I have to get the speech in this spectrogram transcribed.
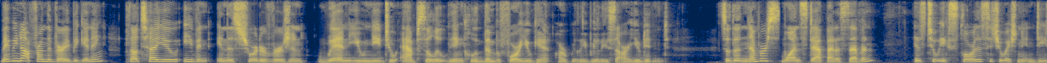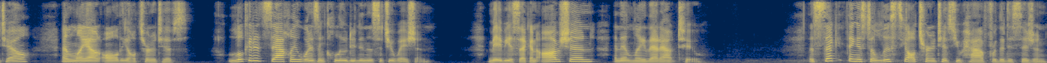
Maybe not from the very beginning, but I'll tell you, even in this shorter version, when you need to absolutely include them before you get are really, really sorry you didn't. So the number one step out of seven is to explore the situation in detail and lay out all the alternatives. Look at exactly what is included in the situation. Maybe a second option, and then lay that out too. The second thing is to list the alternatives you have for the decision.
